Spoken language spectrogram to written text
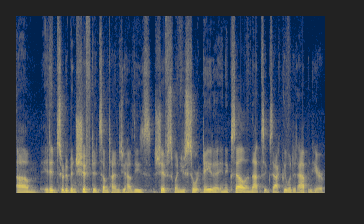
Um, it had sort of been shifted. Sometimes you have these shifts when you sort data in Excel, and that's exactly what had happened here.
